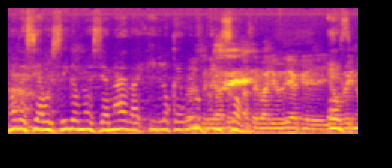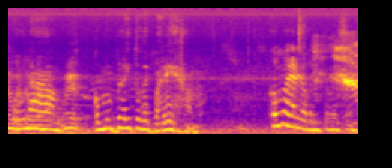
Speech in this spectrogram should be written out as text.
no decía auxilio, no decía nada, y lo que uno pensó hace varios días que es una, como un pleito de pareja. ¿Cómo eran los gritos, vecino?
